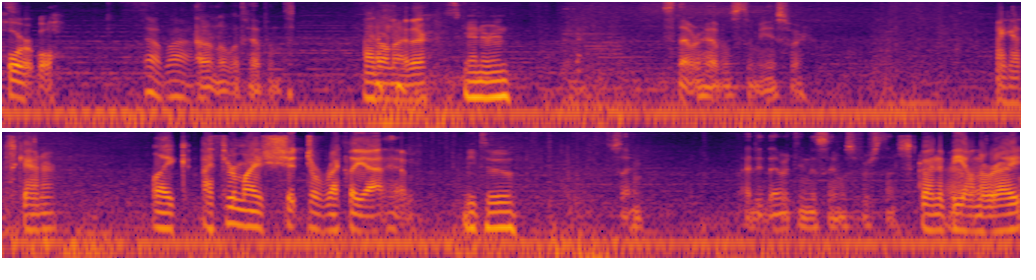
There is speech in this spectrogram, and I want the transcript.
horrible. Oh wow. I don't know what happened. I don't either. Scanner in. This never happens to me, I swear. I got scanner. Like, I threw my shit directly at him. Me too. Same. I did everything the same as first time. It's going to be on the right.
